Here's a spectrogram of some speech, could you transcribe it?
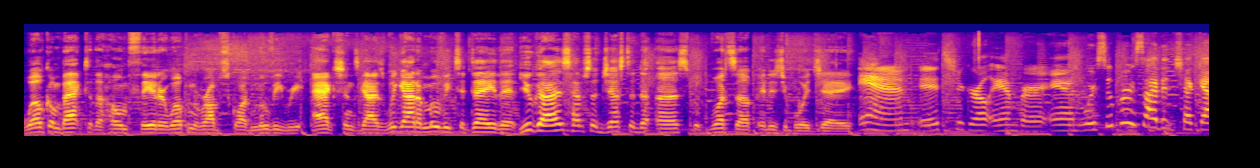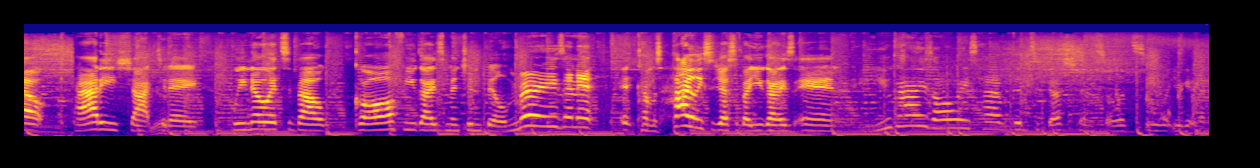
Welcome back to the home theater. Welcome to Rob Squad Movie Reactions, guys. We got a movie today that you guys have suggested to us. But what's up? It is your boy Jay. And it's your girl Amber. And we're super excited to check out Caddyshack today. We know it's about golf. You guys mentioned Bill Murray's in it. It comes highly suggested by you guys. And you guys always have good suggestions, so let's see what you're getting us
